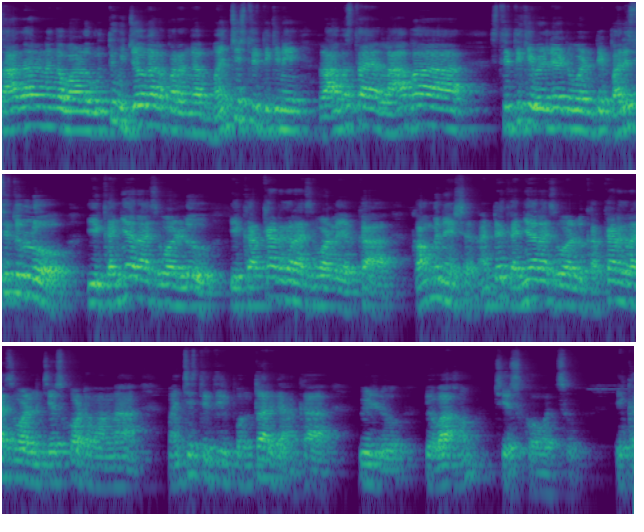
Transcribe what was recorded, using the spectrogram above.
సాధారణంగా వాళ్ళ వృత్తి ఉద్యోగాల పరంగా మంచి స్థితికి లాభస్థాయి లాభ స్థితికి వెళ్ళేటువంటి పరిస్థితుల్లో ఈ కన్యా రాశి వాళ్ళు ఈ కర్కాటక రాశి వాళ్ళ యొక్క కాంబినేషన్ అంటే కన్యా రాశి వాళ్ళు కర్కాటక రాశి వాళ్ళని చేసుకోవటం వలన మంచి స్థితిని పొందుతారు కనుక వీళ్ళు వివాహం చేసుకోవచ్చు. ఇక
